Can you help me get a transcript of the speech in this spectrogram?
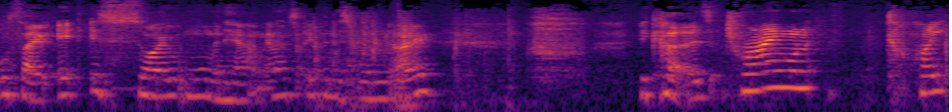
also, it is so warm in here. I'm gonna have to open this window because trying on tight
